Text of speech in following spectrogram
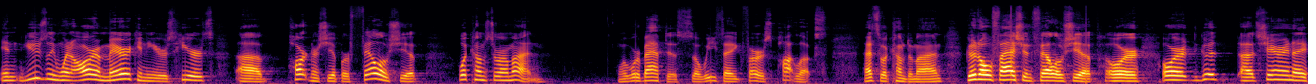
and usually, when our American ears hears uh, partnership or fellowship, what comes to our mind? Well, we're Baptists, so we think first potlucks. That's what come to mind. Good old fashioned fellowship or, or good uh, sharing a,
